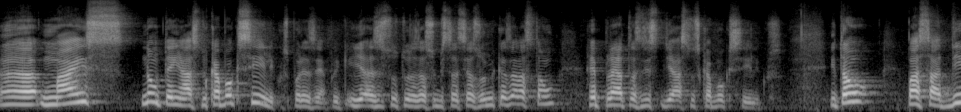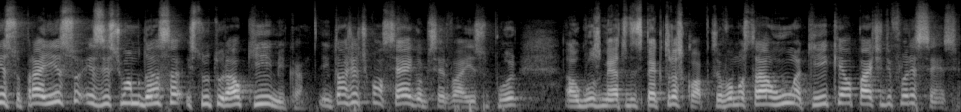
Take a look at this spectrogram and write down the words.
Uh, mas não tem ácido carboxílicos, por exemplo, e as estruturas das substâncias úmicas elas estão repletas de, de ácidos carboxílicos. Então, passar disso para isso, existe uma mudança estrutural química. Então, a gente consegue observar isso por alguns métodos espectroscópicos. Eu vou mostrar um aqui, que é a parte de fluorescência.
